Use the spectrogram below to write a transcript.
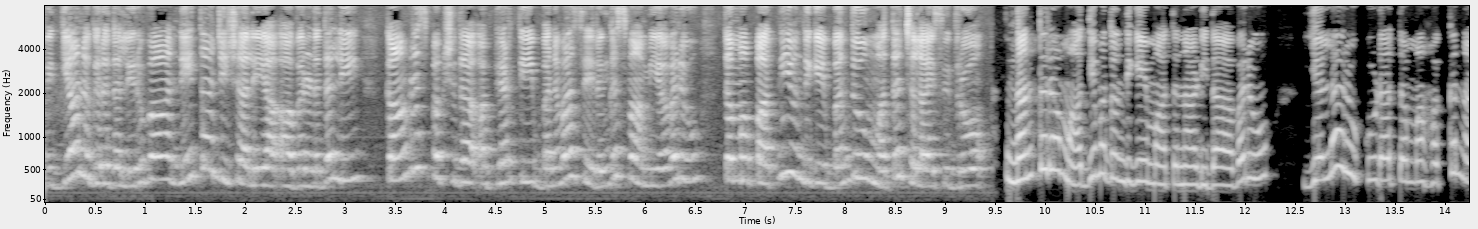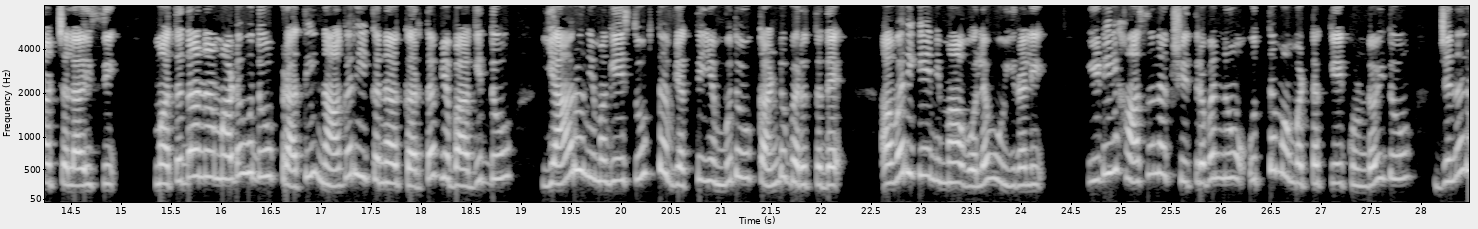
ವಿದ್ಯಾನಗರದಲ್ಲಿರುವ ನೇತಾಜಿ ಶಾಲೆಯ ಆವರಣದಲ್ಲಿ ಕಾಂಗ್ರೆಸ್ ಪಕ್ಷದ ಅಭ್ಯರ್ಥಿ ಬನವಾಸೆ ರಂಗಸ್ವಾಮಿ ಅವರು ತಮ್ಮ ಪತ್ನಿಯೊಂದಿಗೆ ಬಂದು ಮತ ಚಲಾಯಿಸಿದ್ರು. ನಂತರ ಮಾಧ್ಯಮದೊಂದಿಗೆ ಮಾತನಾಡಿದ ಅವರು, ಎಲ್ಲರೂ ಕೂಡ ತಮ್ಮ ಹಕ್ಕನ್ನ ಚಲಾಯಿಸಿ ಮತದಾನ ಮಾಡುವುದು ಪ್ರತಿ ನಾಗರಿಕನ ಕರ್ತವ್ಯವಾಗಿದ್ದು, ಯಾರು ನಿಮಗೆ ಸೂಕ್ತ ವ್ಯಕ್ತಿ ಎಂಬುದು ಕಂಡುಬರುತ್ತದೆ. ಅವರಿಗೆ ನಿಮ್ಮ ಒಲವು ಇರಲಿ. ಇಡೀ ಹಾಸನ ಕ್ಷೇತ್ರವನ್ನು ಉತ್ತಮ ಮಟ್ಟಕ್ಕೆ ಕೊಂಡೊಯ್ದು ಜನರ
